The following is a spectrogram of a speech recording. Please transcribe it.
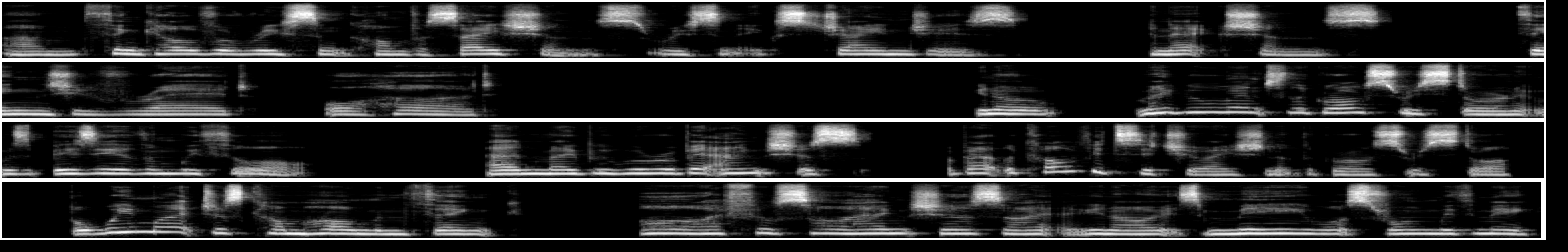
Um, think over recent conversations, recent exchanges, connections, things you've read or heard. You know, maybe we went to the grocery store and it was busier than we thought. And maybe we were a bit anxious about the COVID situation at the grocery store. But we might just come home and think, oh, I feel so anxious. I, you know, it's me. What's wrong with me?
